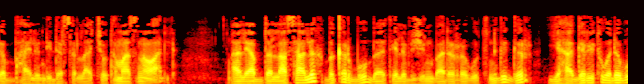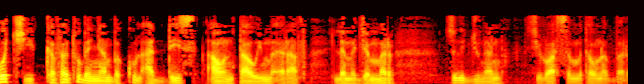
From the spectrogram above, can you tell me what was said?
ገብ ኃይል እንዲደርስላቸው ተማጽነዋል። አሊ አብደላ ሳልህ በቅርቡ በቴሌቪዥን ባደረጉት ንግግር የሀገሪቱ ወደቦች ይከፈቱ፣ በእኛም በኩል አዲስ አዎንታዊ ምዕራፍ ለመጀመር ዝግጁ ነን ሲሉ አሰምተው ነበር።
